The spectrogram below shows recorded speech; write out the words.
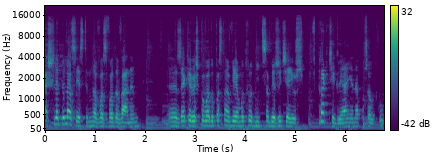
a Ślepy Los jest tym nowo zwodowanym. E, z jakiegoś powodu postanowiłem utrudnić sobie życie już w trakcie gry, a nie na początku.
